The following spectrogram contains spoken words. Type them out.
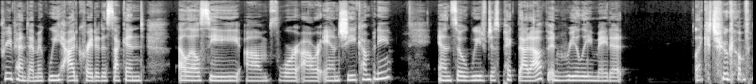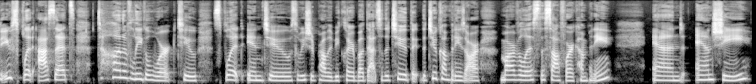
pre-pandemic we had created a second llc um, for our and she company and so we've just picked that up and really made it like a true company you split assets a ton of legal work to split into so we should probably be clear about that. So the two the, the two companies are marvelous the software company and she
